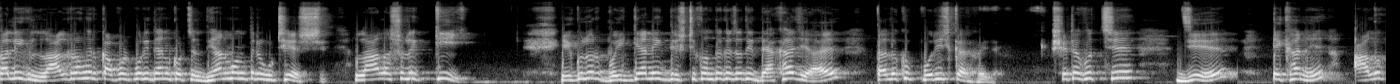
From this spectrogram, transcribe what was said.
কালী লাল রঙের কাপড় পরিধান করছেন, ধ্যান মন্ত্রে উঠে এসছে। লাল আসলে কি? এগুলোর বৈজ্ঞানিক দৃষ্টিকোণ থেকে যদি দেখা যায়, তাহলে খুব পরিষ্কার হয়ে যাবে। সেটা হচ্ছে যে এখানে আলোক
